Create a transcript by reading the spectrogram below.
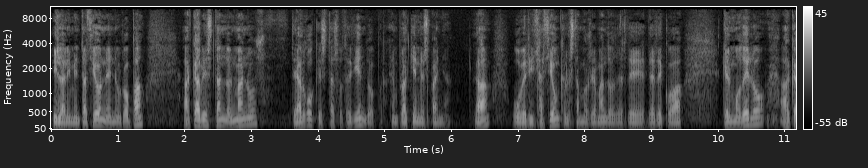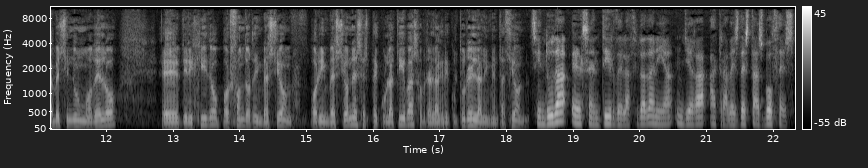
y la alimentación en Europa acabe estando en manos de algo que está sucediendo, por ejemplo, aquí en España, la uberización, que lo estamos llamando desde, desde COA, que el modelo acabe siendo un modelo eh, dirigido por fondos de inversión, por inversiones especulativas sobre la agricultura y la alimentación. Sin duda, el sentir de la ciudadanía llega a través de estas voces,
